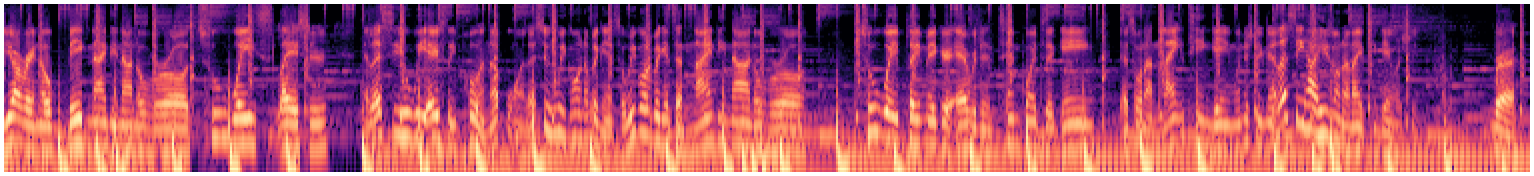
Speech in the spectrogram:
You already know, big 99 overall, two-way slasher. And let's see who we actually pulling up on. Let's see who we going up against. So we going up against a 99 overall, two-way playmaker averaging 10 points a game. That's on a 19-game winning streak. Now let's see how he's on a 19-game winning streak. Bruh.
